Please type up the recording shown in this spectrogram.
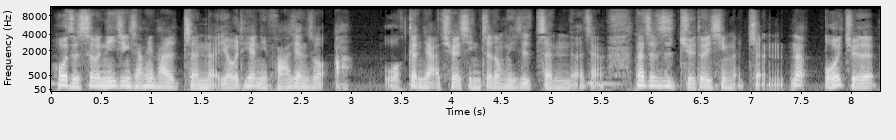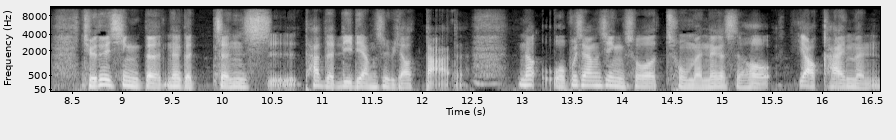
或者说你已经相信它是真的。有一天，你发现说，啊，我更加确信这东西是真的，这样，那这是绝对性的真。那我会觉得绝对性的那个真实，它的力量是比较大的。那我不相信说楚门那个时候要开门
